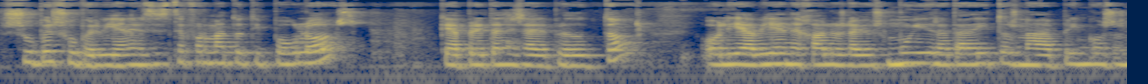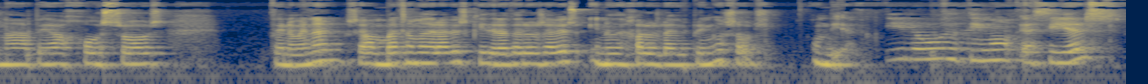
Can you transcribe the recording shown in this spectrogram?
súper, súper bien. Es de este formato tipo gloss que aprietas y sale el producto. Olía bien, dejaba los labios muy hidrataditos, nada pringosos, nada pegajosos. Fenomenal, o sea, un bálsamo de labios que hidrata los labios y no deja los labios pringosos un 10. Y lo último, así es,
